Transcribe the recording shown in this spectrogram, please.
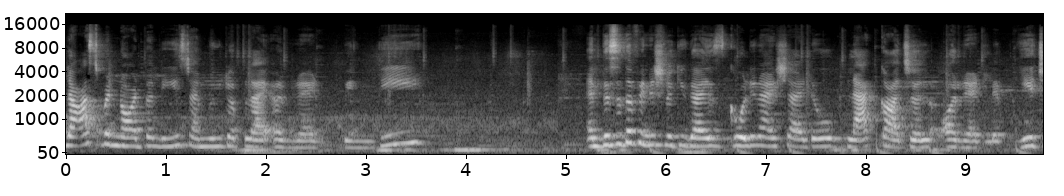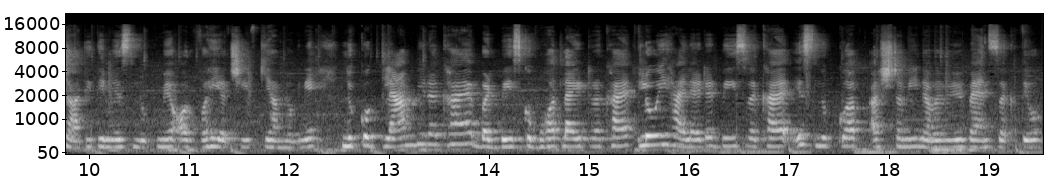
last but not the least I am going to apply a red bindi and this is the finish look you guys golden eye shadow black kajal और रेड लिप ये चाहती थी मैं इस लुक में और वही अचीव किया हम लोग ने. लुक को ग्लैम भी रखा है बट बेस को बहुत लाइट रखा है. ग्लोई हाईलाइटेड बेस रखा है. इस लुक को आप अष्टमी, नवमी में पहन सकते हो.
